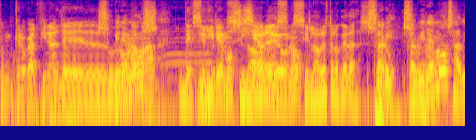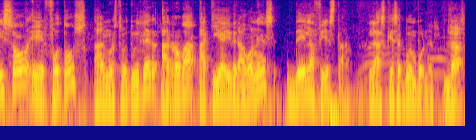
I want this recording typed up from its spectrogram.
eh, creo que al final del Subiremos- programa decidiremos si, lo se abre abres, o no. Si lo abres, te lo quedas. Claro, Subi- claro, subiremos, aviso, eh, fotos a nuestro Twitter, arroba aquí hay dragones, de la fiesta. Las que se pueden poner. Las-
